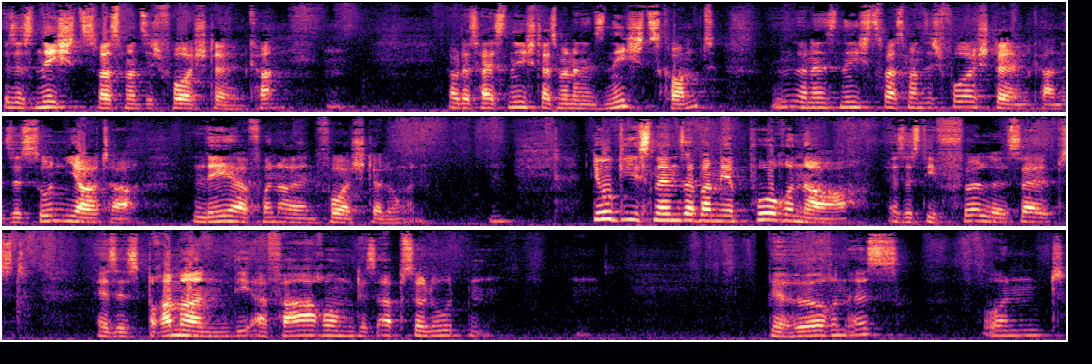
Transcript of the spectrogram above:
Es ist nichts, was man sich vorstellen kann. Aber das heißt nicht, dass man dann ins Nichts kommt, sondern es ist nichts, was man sich vorstellen kann. Es ist Sunyata, leer von allen Vorstellungen. Yogis nennen es aber mir Purna. Es ist die Fülle selbst. Es ist Brahman, die Erfahrung des Absoluten. Wir hören es und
